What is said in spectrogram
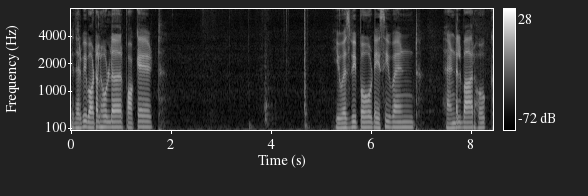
इधर भी bottle holder pocket USB port AC vent handle bar hook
